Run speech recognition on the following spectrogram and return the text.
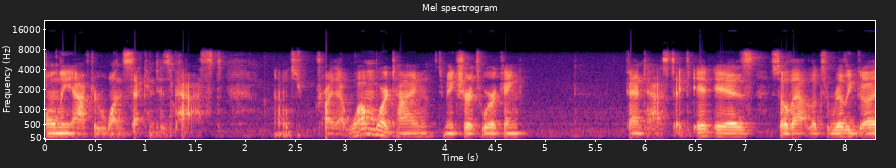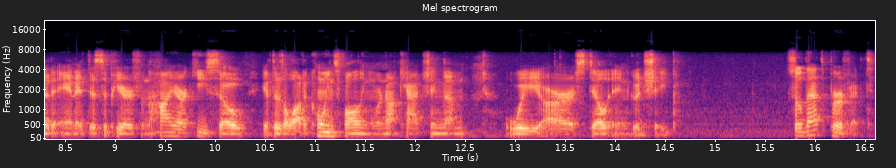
only after one second has passed. And we'll just try that one more time to make sure it's working. Fantastic. It is, so that looks really good, and it disappears from the hierarchy, so if there's a lot of coins falling and we're not catching them, we are still in good shape. So that's perfect.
